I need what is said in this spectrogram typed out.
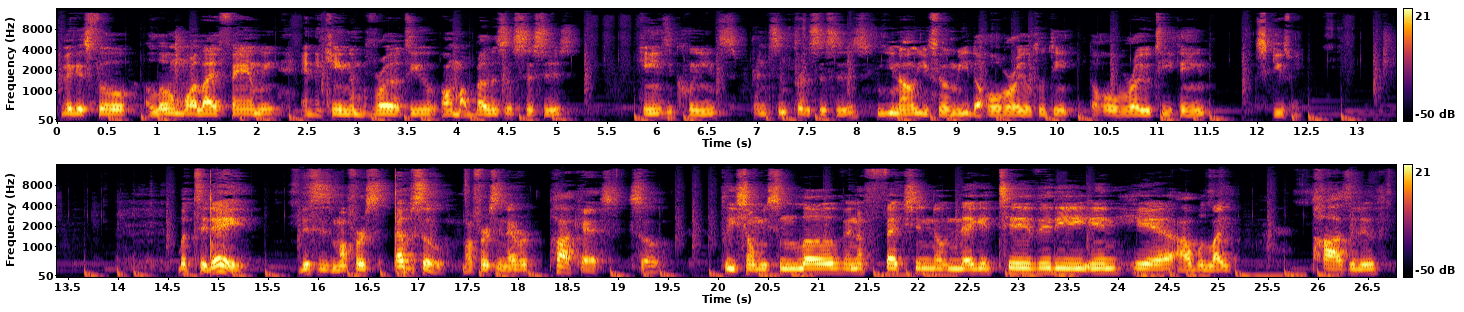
Feel a little more like family and the kingdom of royalty, all my brothers and sisters, kings and queens, princes and princesses. You know, you feel me? The whole royalty, the whole royalty theme. Excuse me. But today, this is my first episode, my first and ever podcast. So please show me some love and affection, no negativity in here. I would like positive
